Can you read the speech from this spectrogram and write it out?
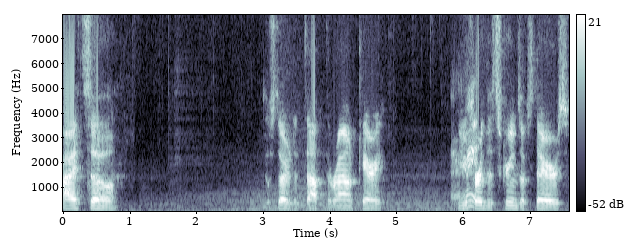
All right. So we'll start at the top of the round, Carrie. all You've right. heard the screams upstairs,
